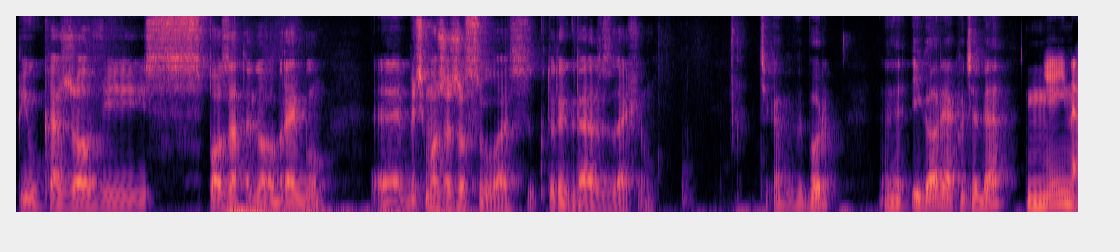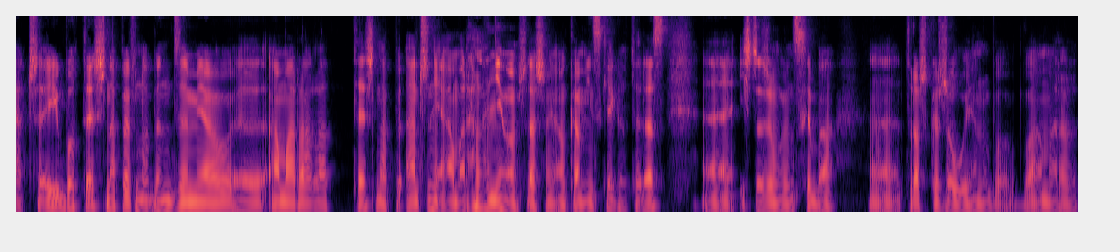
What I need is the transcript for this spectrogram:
piłkarzowi spoza tego obrębu. Być może Josua, który gra z Lechią. Ciekawy wybór. Igor, jak u ciebie? Nie inaczej, bo też na pewno będę miał Amarala też na. A czy nie, Amarala nie mam, przepraszam, miałem Kamińskiego teraz. E, I szczerze mówiąc, chyba e, troszkę żałuję, no bo, bo Amaral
